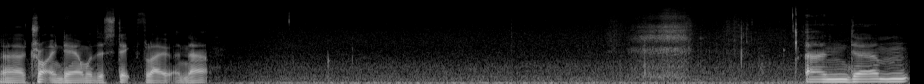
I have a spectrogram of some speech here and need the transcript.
uh, trotting down with a stick float and that and um,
